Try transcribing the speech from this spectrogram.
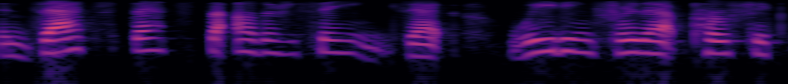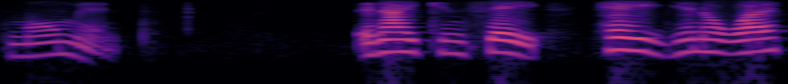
And that's that's the other thing, that waiting for that perfect moment. And I can say, "Hey, you know what?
